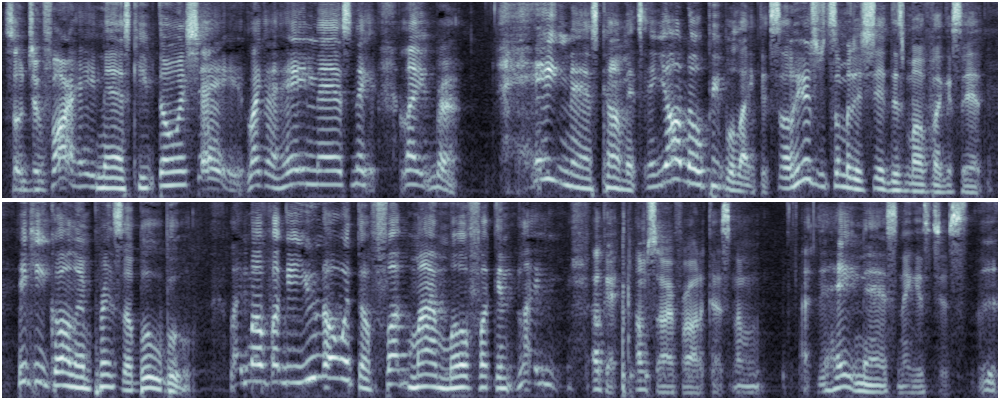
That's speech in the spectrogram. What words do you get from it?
So Jafar hating ass keep throwing shade like a hating ass nigga, like bruh, hating ass comments, and y'all know people like this. So here's some of the shit this motherfucker said. He keep calling Prince a boo boo. Like motherfucker, you know what the fuck my motherfucking like. Okay, I'm sorry for all the cussing. I'm the hating ass niggas just. Ugh.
